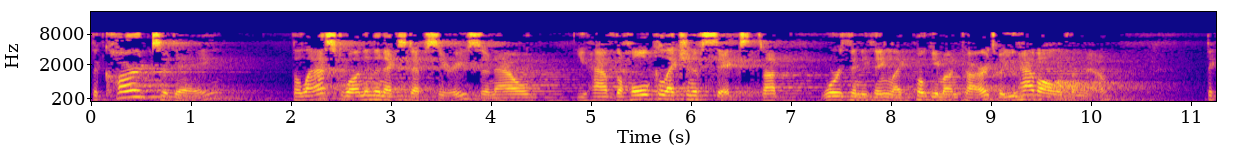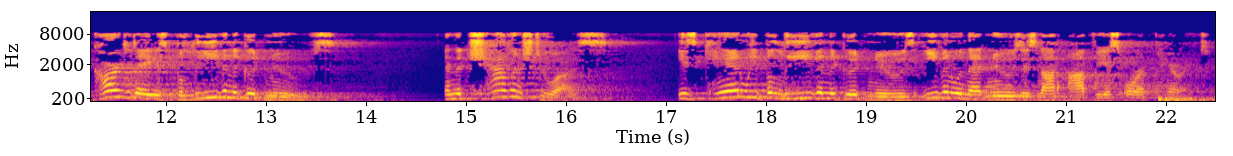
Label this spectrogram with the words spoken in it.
The card today the last one in the Next Step series. So now you have the whole collection of six. It's not worth anything like Pokemon cards, but you have all of them now. The card today is believe in the good news. And the challenge to us is can we believe in the good news even when that news is not obvious or apparent?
